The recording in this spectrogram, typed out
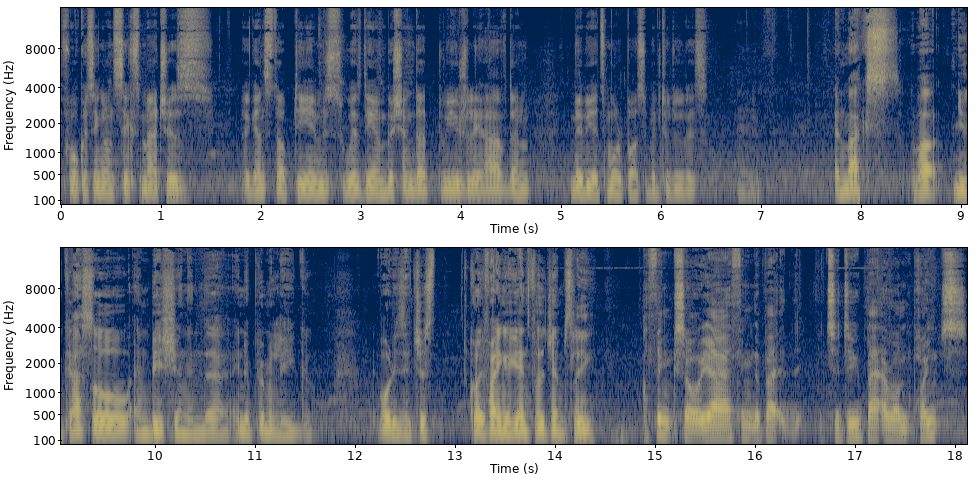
focusing on six matches against top teams with the ambition that we usually have, then maybe it's more possible to do this. And Max, about Newcastle ambition in the in the Premier League, what is it? Just qualifying again for the Champions League? I think so. Yeah, I think the be- to do better on points,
